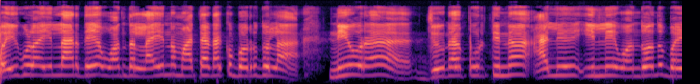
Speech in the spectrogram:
ಬೈಗುಳ ಇಲ್ಲಾರ್ದೆ ಒಂದ್ ಲೈನ್ ಮಾತಾಡಕ್ ಬರುದಿಲ್ಲ. ನೀವ್ರ ಜೀವನ ಪೂರ್ತಿನ ಅಲ್ಲಿ ಇಲ್ಲಿ ಒಂದೊಂದು ಬೈ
